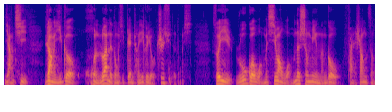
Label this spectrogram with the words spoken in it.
氧气，让一个混乱的东西变成一个有秩序的东西。所以，如果我们希望我们的生命能够反熵增，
